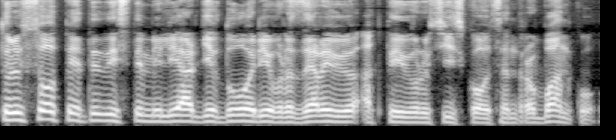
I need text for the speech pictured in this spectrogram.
350 мільярдів доларів резервів активів російського центробанку.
